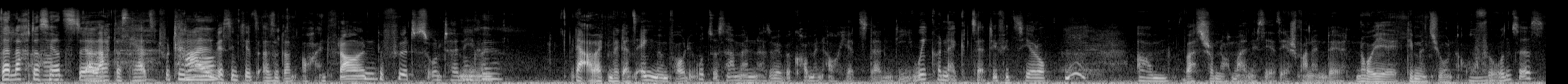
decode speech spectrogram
da lacht das Ähm, Herz Da der- lacht das Herz total. Genau. Wir sind jetzt also dann auch ein frauengeführtes Unternehmen. Okay. Da arbeiten wir ganz eng mit dem VDU zusammen. Also wir bekommen auch jetzt dann die WeConnect-Zertifizierung, Hm. Ähm, was schon nochmal eine sehr, sehr spannende neue Dimension auch für uns ist.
